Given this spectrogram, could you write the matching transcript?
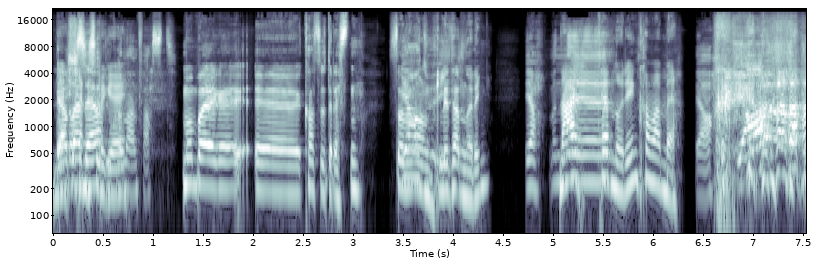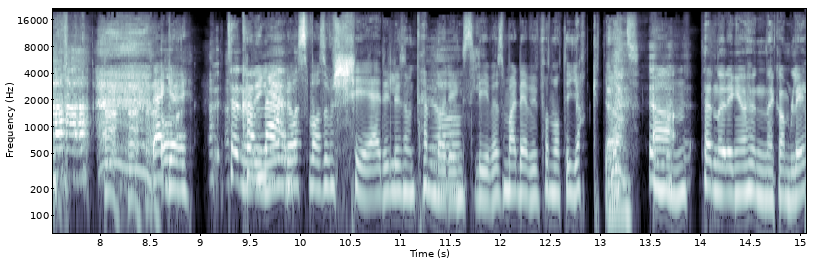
Det er Ja, det er det. fest. Må bare uh, kaste ut resten. Som Ja, en du- ordentlig tenåring. Ja, men Nei, det- tenåring kan være med. Ja. ja. Det er gøy. Kan lære oss hva som skjer i liksom tenåringslivet, som er det vi på en måte jakter Ja. litt. ja, Mm. tenåringen og hundene kan bli.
